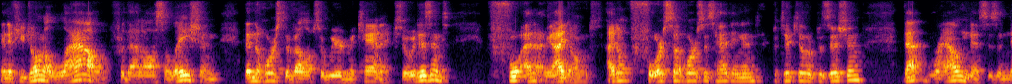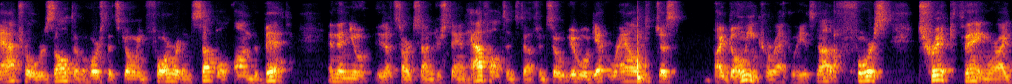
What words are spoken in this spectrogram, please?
And if you don't allow for that oscillation then the horse develops a weird mechanic. So it isn't for i mean i don't i don't force a horse's head in a particular position. That roundness is a natural result of a horse that's going forward and supple on the bit. And then you it starts to understand half halts and stuff. And so it will get round just by going correctly. It's not a force trick thing where I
